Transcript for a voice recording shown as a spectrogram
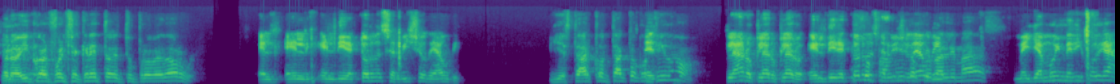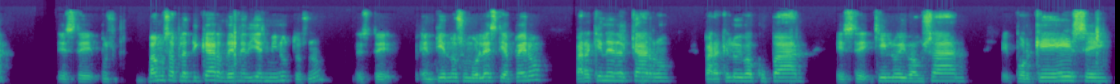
Pero ahí, ¿cuál fue el secreto de tu proveedor? El, el, director de servicio de Audi. ¿Y está en contacto contigo? claro, claro, claro. El director de servicio de Audi me llamó y me dijo, oiga, este, pues vamos a platicar, deme 10 minutos, ¿no? Este, entiendo su molestia, pero ¿para quién era el carro? ¿Para qué lo iba a ocupar? Este, ¿Quién lo iba a usar? Eh, ¿Por qué ese?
